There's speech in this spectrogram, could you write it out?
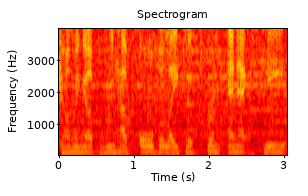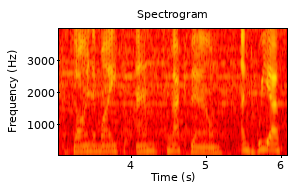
Coming up, we have all the latest from NXT, Dynamite, and SmackDown. And we ask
